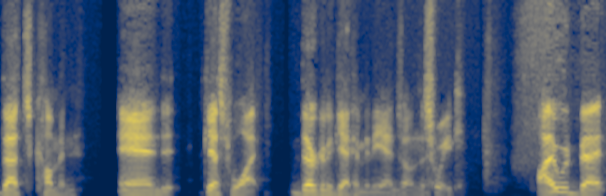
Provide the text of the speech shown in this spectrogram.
that's coming. And guess what? They're going to get him in the end zone this week. I would bet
